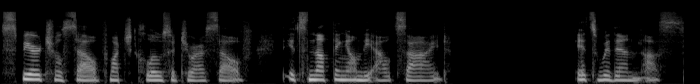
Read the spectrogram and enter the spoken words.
spiritual self much closer to ourself. It's nothing on the outside. It's within us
